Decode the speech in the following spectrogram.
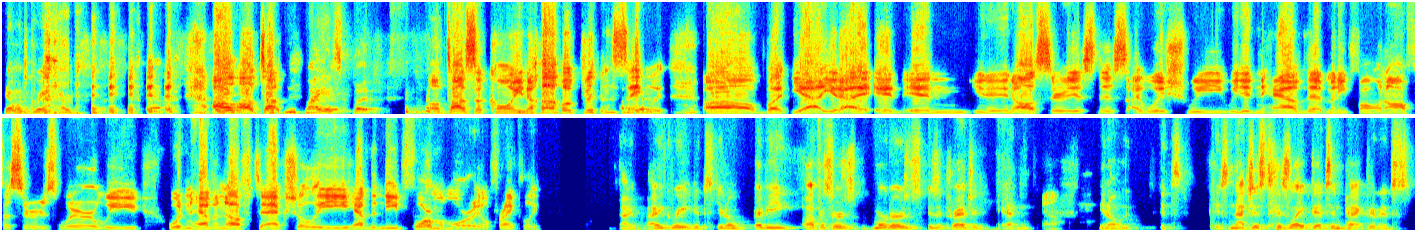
that one's great. I'll, I'll toss biased, but I'll toss a coin up and say, uh, but yeah, you know, in in you know, in all seriousness, I wish we we didn't have that many fallen officers where we wouldn't have enough to actually have the need for a memorial. Frankly. I, I agree. It's you know every officer's murder is, is a tragedy, and yeah. you know it's it's not just his life that's impacted. It's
